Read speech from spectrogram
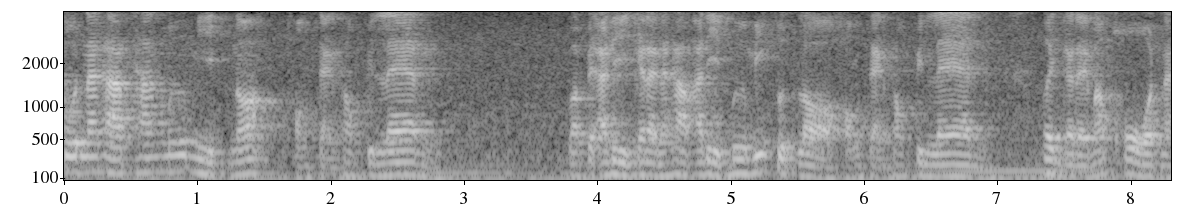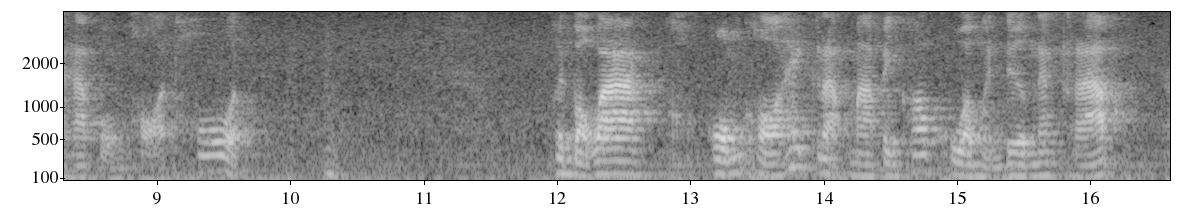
สุดนะครับทางมือมิกเนาะของแสงทองฟินแลนด์ว่าเป็นอดีตกันเลยนะครับ อดีตมือมิกสุดหล่อของแสงทองฟินแลนด์ เพิ่นก็ได้มาโพสนะครับ ผมขอโทษ เพิ่นบอกว่าผมขอให้กลับมาเป็นครอบครัวเหมือนเดิมนะครับอ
